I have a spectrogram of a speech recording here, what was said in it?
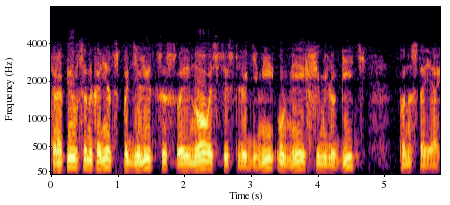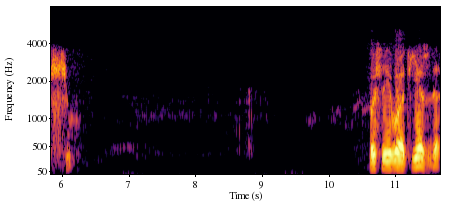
торопился, наконец, поделиться своей новостью с людьми, умеющими любить по-настоящему. После его отъезда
